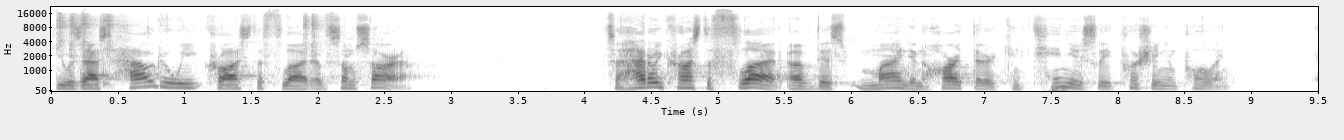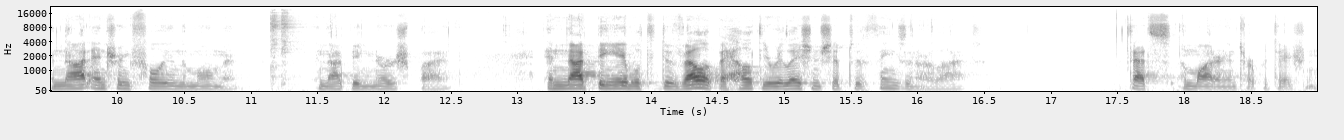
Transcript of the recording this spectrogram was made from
He was asked, How do we cross the flood of samsara? So, how do we cross the flood of this mind and heart that are continuously pushing and pulling? and not entering fully in the moment and not being nourished by it and not being able to develop a healthy relationship to the things in our lives. That's a modern interpretation.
